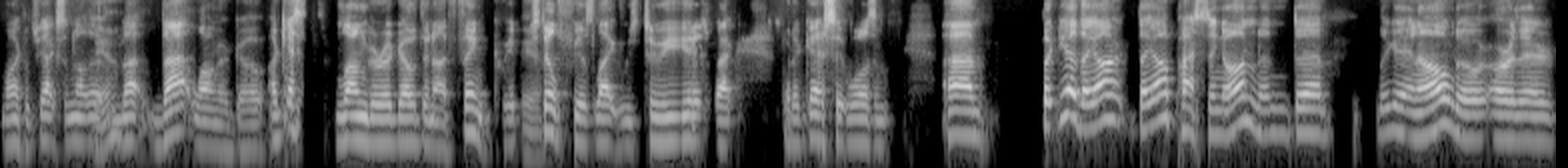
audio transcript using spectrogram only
Michael Jackson not that yeah. that, that long ago. I guess longer ago than I think. It still feels like it was two years back but I guess it wasn't. Um, but yeah, they are they are passing on, and uh, they're getting old, or, or they're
